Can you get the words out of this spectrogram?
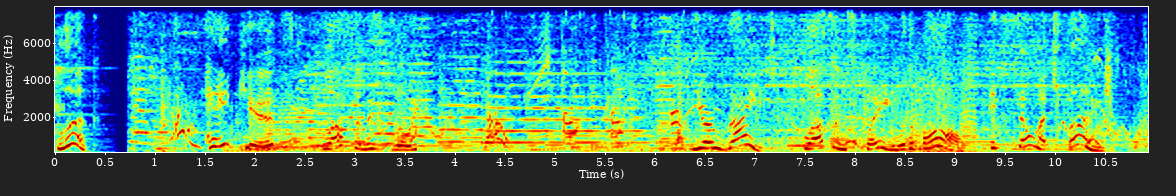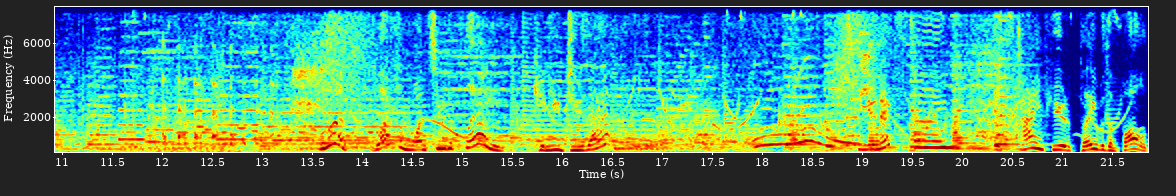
Look! Hey, kids! Blossom is blowing. You're right! Blossom's playing with a ball. It's so much fun. Look! Blossom wants you to play. Can you do that? See you next time. It's time for you to play with a ball.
